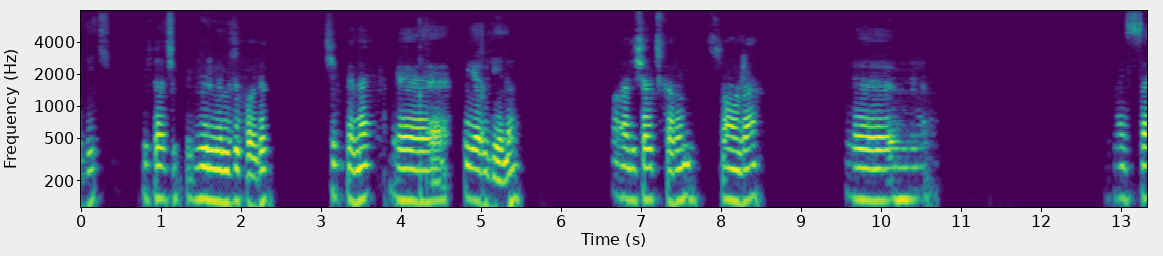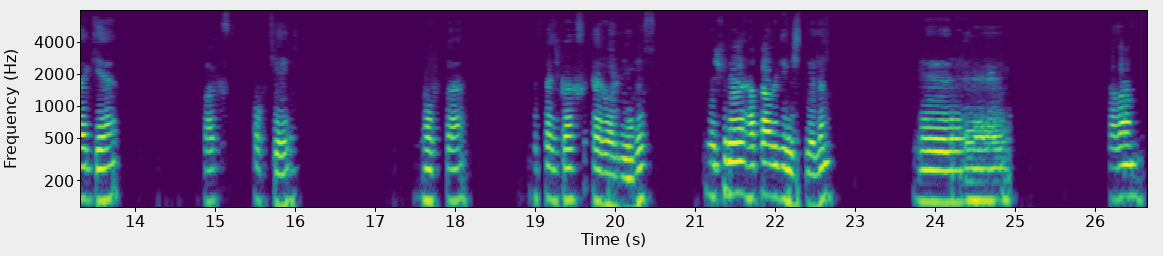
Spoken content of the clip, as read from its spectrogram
dedik. Çıktık, virgülümüzü koyduk. Çift tırnak eee uyarı diyelim. Sonra dışarı çıkalım. Sonra eee mesage box OK nokta mesaj box error diyoruz. Ve şuraya hatalı giriş diyelim. Eee kalan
